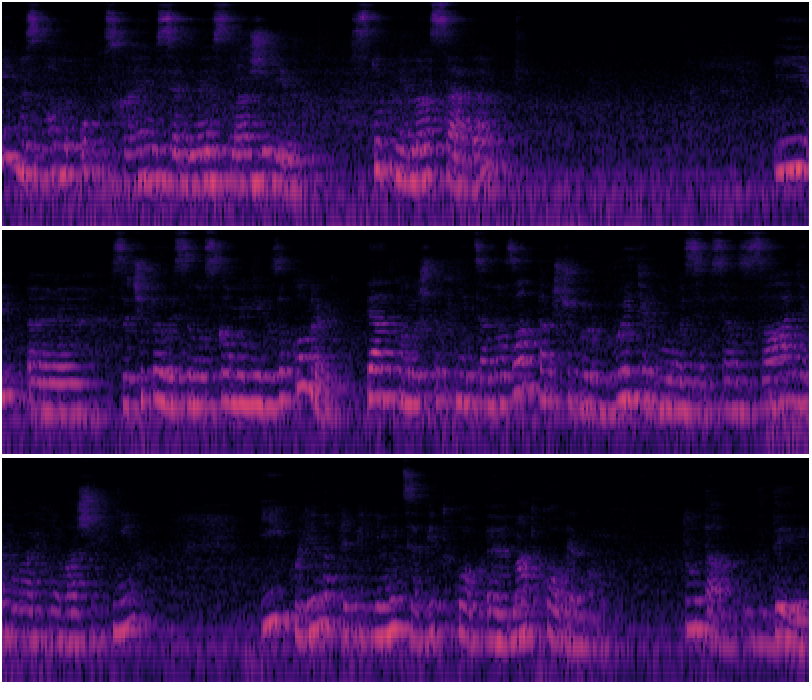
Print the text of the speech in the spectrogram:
і ми з вами опускаємося вниз на живіт. Ступні на себе. І е, зачепилися носками ніг за коврик, п'ятками штовхніться назад, так, щоб витягнулася вся задня поверхня ваших ніг. І коліна припіднімуться від, е, над ковриком. Тут вдих.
